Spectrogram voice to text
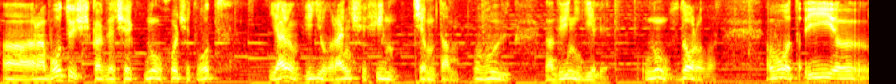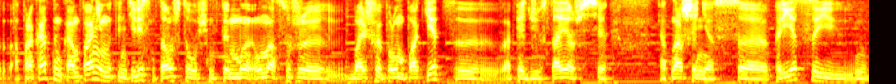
работающий, когда человек, ну, хочет, вот, я видел раньше фильм, чем там вы на две недели. Ну, здорово. Вот. И, э, а прокатным компаниям это интересно, потому что, в общем-то, мы, у нас уже большой промопакет, э, опять же, устоявшиеся отношения с прессой,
